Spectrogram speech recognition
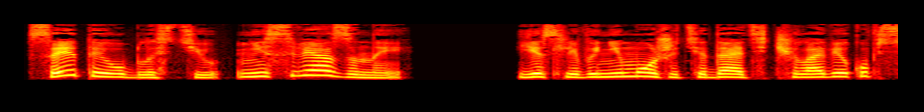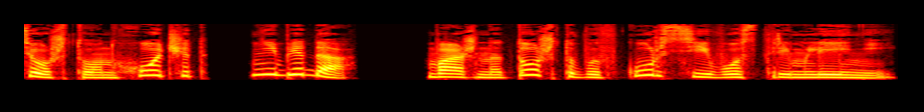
с этой областью не связанные. Если вы не можете дать человеку все, что он хочет, не беда. Важно то, что вы в курсе его стремлений.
